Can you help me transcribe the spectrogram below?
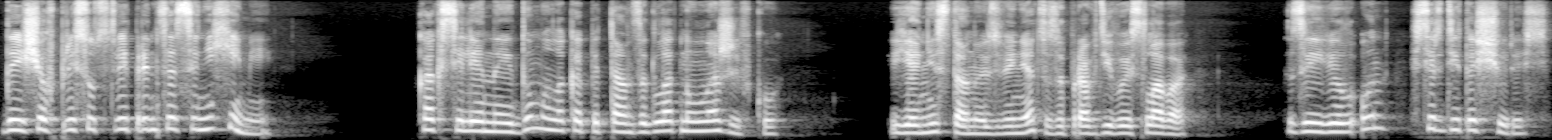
да еще в присутствии принцессы Нехемии. Как Селена и думала, капитан заглотнул наживку. «Я не стану извиняться за правдивые слова», — заявил он, сердито щурясь.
